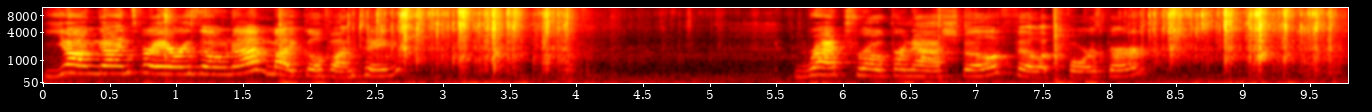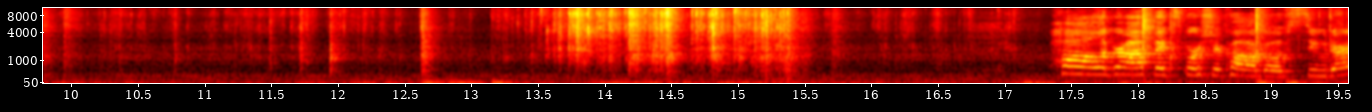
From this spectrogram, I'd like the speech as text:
Young Guns for Arizona, Michael Bunting. Retro for Nashville, Filip Forsberg. Holographics for Chicago of Suter.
